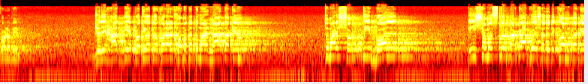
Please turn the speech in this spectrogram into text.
করবে। যদি হাত দিয়ে প্রতিহত করার ক্ষমতা তোমার না থাকে, তোমার শক্তি, বল, এই সমস্ত টাকা পয়সা যদি কম থাকে,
